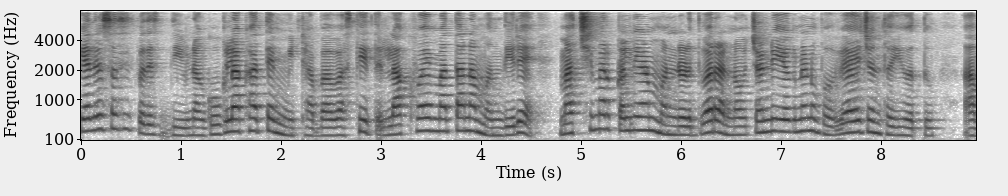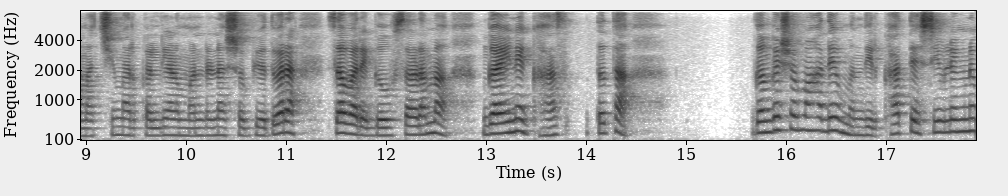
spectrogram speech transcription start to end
કેન્દ્રશાસિત પ્રદેશ દીવના ઘોઘલા ખાતે મીઠા બાવા સ્થિત લાખવાઈ માતાના મંદિરે માછીમાર કલ્યાણ મંડળ દ્વારા નવચંડી યજ્ઞનું ભવ્ય આયોજન થયું હતું. આ માછીમાર કલ્યાણ મંડળના સભ્યો દ્વારા સવારે ગૌશાળામાં ગાયને ઘાસ તથા ગંગેશ્વર મહાદેવ મંદિર ખાતે શિવલિંગને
